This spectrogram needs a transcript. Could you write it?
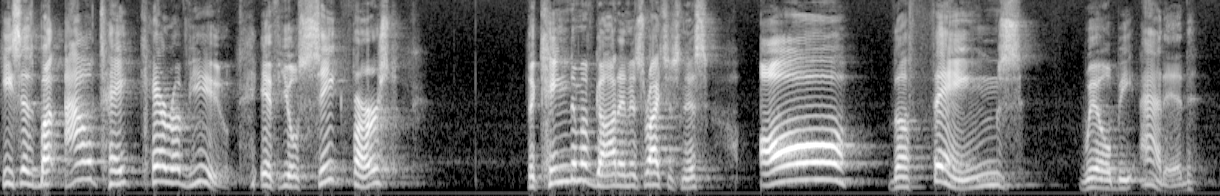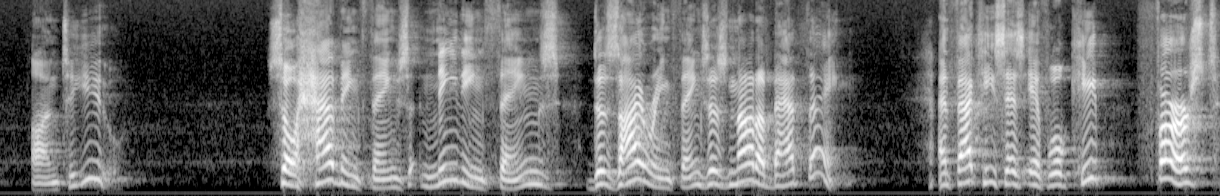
He says, But I'll take care of you. If you'll seek first the kingdom of God and its righteousness, all the things will be added unto you. So, having things, needing things, desiring things is not a bad thing. In fact, he says if we'll keep first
